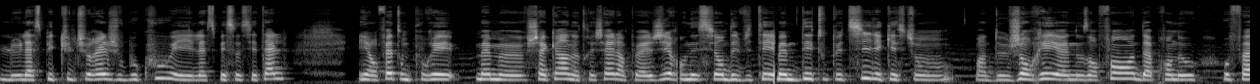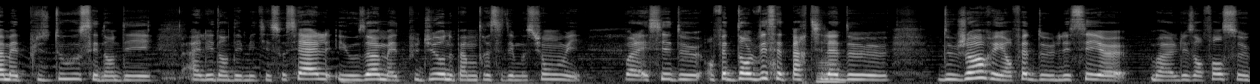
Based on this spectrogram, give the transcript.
l'aspect culturel joue beaucoup et l'aspect sociétal. Et en fait, on pourrait même euh, chacun à notre échelle un peu agir en essayant d'éviter, même dès tout petit, les questions enfin, de genrer à nos enfants, d'apprendre aux, femmes à être plus douces et dans des aller dans des métiers sociaux et aux hommes à être plus durs, ne pas montrer ses émotions et voilà essayer de en fait d'enlever cette partie-là de de genre et en fait de laisser euh, bah, les enfants se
